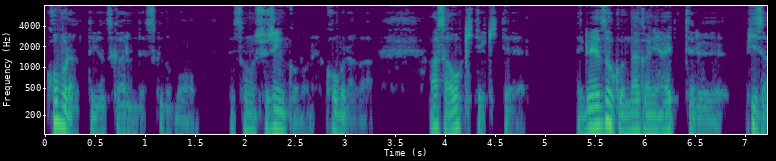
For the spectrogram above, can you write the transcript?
コブラっていうやつがあるんですけども、その主人公のね、コブラが朝起きてきて、冷蔵庫の中に入ってるピザ、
